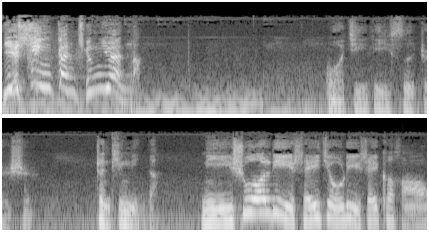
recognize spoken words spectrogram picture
也心甘情愿呐。国际立嗣之事，朕听你的，你说立谁就立谁，可好？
